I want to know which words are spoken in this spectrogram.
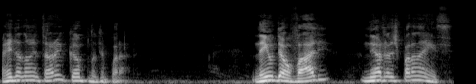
ainda não entraram em campo na temporada. Nem o Del Valle, nem o Atlético Paranaense.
